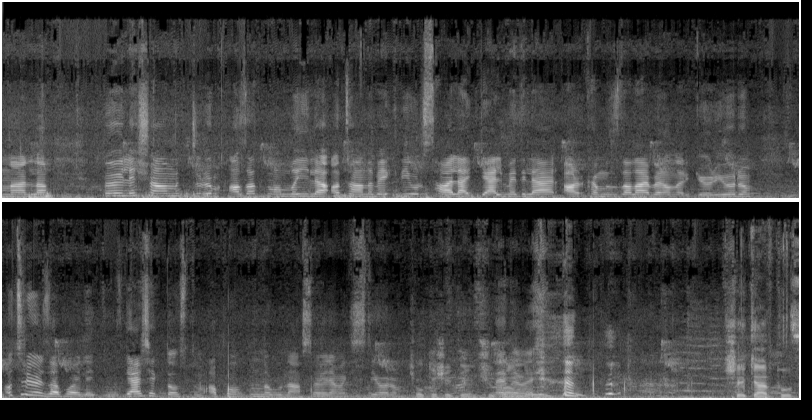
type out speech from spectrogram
onlarla. Böyle şu anlık durum Azat malıyla Atağan'ı bekliyoruz. Hala gelmediler. Arkamızdalar. Ben onları görüyorum. Oturuyoruz Apo ile ikimiz. Gerçek dostum Apo. Bunu da buradan söylemek istiyorum. Çok teşekkür ederim. Ne Şükran demek? dolu. Şeker, tuz,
